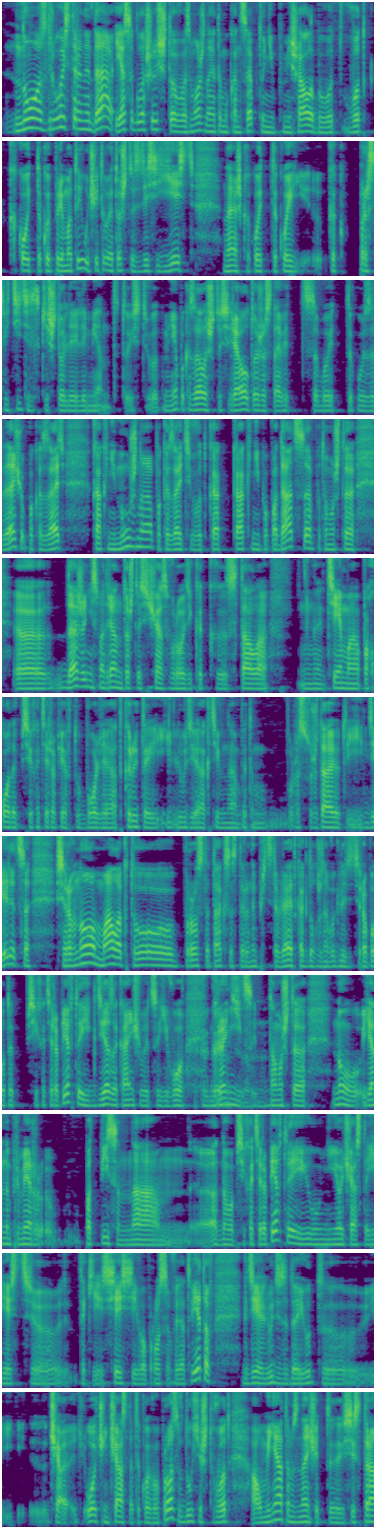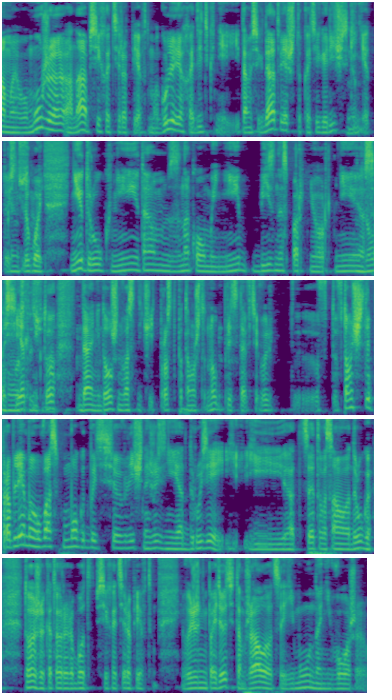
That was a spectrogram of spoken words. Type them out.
но, с другой стороны, да, я соглашусь, что, возможно, этому концепту не помешало бы вот, вот какой-то такой прямоты, учитывая то, что здесь есть, знаешь, какой-то такой, как просветительский, что ли, элемент. То есть вот мне показалось, что сериал тоже ставит с собой такую задачу показать, как не нужно, показать вот как, как не попадаться, потому что э, даже несмотря на то, что сейчас вроде как стало тема похода к психотерапевту более открытой, и люди активно об этом рассуждают и делятся, все равно мало кто просто так со стороны представляет, как должна выглядеть работа психотерапевта и где заканчиваются его Это границы. Да. Потому что, ну, я, например, подписан на одного психотерапевта, и у нее часто есть э, такие сессии вопросов и ответов, где люди задают э, очень часто такой вопрос в духе, что вот, а у меня там, знаешь, значит, э, сестра моего мужа, она психотерапевт, могу ли я ходить к ней? И там всегда ответ, что категорически нет. нет. То есть конечно. любой, ни друг, ни там знакомый, ни бизнес-партнер, ни не сосед, никто, да. да, не должен вас лечить. Просто потому что, ну, представьте, вы, в, в том числе проблемы у вас могут быть в личной жизни и от друзей, и, и от этого самого друга тоже, который работает психотерапевтом. И вы же не пойдете там жаловаться ему на него же,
